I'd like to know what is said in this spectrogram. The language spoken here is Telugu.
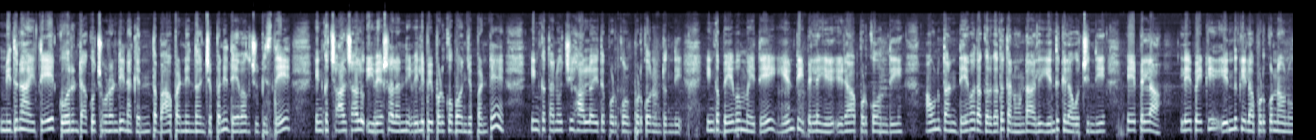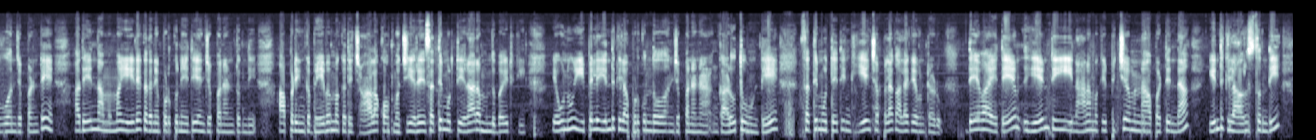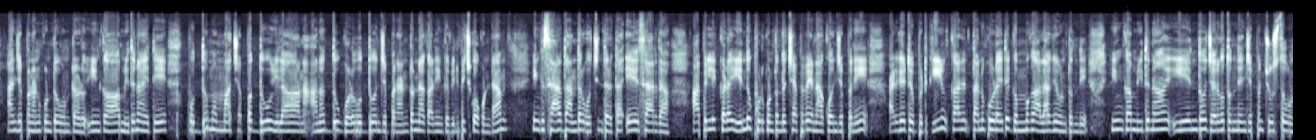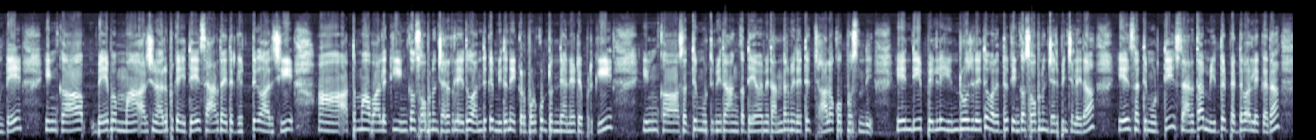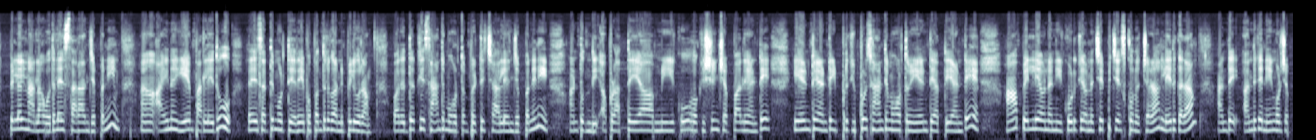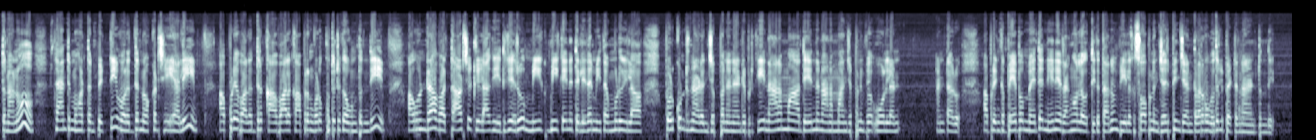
మిథున అయితే గోరింటాకు చూడండి నాకు ఎంత బాగా పండిందో అని చెప్పని దేవాకు చూపిస్తే ఇంకా చాలు చాలు ఈ వేషాలన్నీ వెళ్ళిపోయి పడుకోబో అని చెప్పంటే ఇంకా తను వచ్చి హాల్లో అయితే పడుకో పడుకొని ఉంటుంది. ఇంకా బేబమ్మ అయితే ఏంటి ఈ పిల్ల ఇ- ఇలా పడుకోంది? అవును తను దేవ దగ్గర కదా తను ఉండాలి ఎందుకు ఇలా వచ్చింది? ఏ పిల్ల లేపైకి ఎందుకు ఇలా పడుకున్నావు నువ్వు అని చెప్పంటే అదేంది అమ్మమ్మ ఏడే కదా నేను పడుకునేది అని చెప్పని అంటుంది. అప్పుడు ఇంకా బేబమ్మకి అయితే చాలా కోపం వచ్చి రే సత్యమూర్తి రారా ముందు బయటికి. ఎవను ఈ పిల్ల ఎందుకు ఇలా పడుకుందో అని చెప్పని ఇంకా అడుగుతూ ఉంటే సత్యమూర్తి అయితే ఇంక ఏం చెప్పలేక అలాగే ఉంటాడు. దేవా అయితే ఏంటి ఈ నానమ్మకి పిచ్చి ఏమన్నా పట్టిందా? ఎందుకు ఇలా అరుస్తుంది? అని చెప్పని అనుకుంటూ ఉంటాడు. ఇంకా మిథున అయితే పొద్దుమమ్మ చెప్పొద్దు ఇలా అనొద్దు గొడవద్దు అని చెప్పని అంటున్నా కానీ ఇంకా వినిపించుకోకుండా ఇంక శారద అందరూ వచ్చిన తర్వాత ఏ శారద ఆ పిల్లి ఇక్కడ ఎందుకు పడుకుంటుందో చెప్పవే నాకు అని చెప్పని అడిగేటప్పటికి కానీ తను కూడా అయితే గమ్ముగా అలాగే ఉంటుంది. ఇంకా మిథున ఏందో జరుగుతుంది అని చెప్పని చూస్తూ ఉంటే ఇంకా బేబమ్మ అరిచిన అరుపుకైతే శారద అయితే గట్టిగా అరిచి అత్తమ్మ వాళ్ళకి ఇంకా శోభనం జరగలేదు అందుకే మిథున ఇక్కడ పడుకుంటుంది అనేటప్పటికి ఇంకా సత్యమూర్తి మీద ఇంకా దేవ మీద అందరి మీద అయితే చాలా కోపం వస్తుంది. ఏంది పెళ్ళి ఇన్ని రోజులైతే వాళ్ళిద్దరికి ఇంకా శోభనం జరిపించలేదా? ఏం సత్యమూర్తి శారద మీ ఇద్దరు పెద్దవాళ్ళే కదా పిల్లల్ని అలా వదిలేస్తారా అని చెప్పని అయినా ఏం పర్లేదు. రే సత్యమూర్తి రేపు పంతులు గారిని పిలువురా. వాళ్ళిద్దరికీ శాంతి ముహూర్తం పెట్టించాలి అని చెప్పని అంటుంది. అప్పుడు అత్తయ్య మీకు ఒక విషయం చెప్పాలి అంటే ఏంటి అంటే ఇప్పటికిప్పుడు శాంతి ముహూర్తం ఏంటి అత్తయ్య అంటే ఆ పెళ్ళి ఏమైనా నీ కొడుకు ఏమైనా చెప్పి చేసుకొని వచ్చాడా? లేదు కదా? అంతే అందుకే నేను కూడా చెప్తున్నాను. శాంతి ముహూర్తం పెట్టి వాళ్ళిద్దరిని ఒక్కటి చేయాలి. అప్పుడే వాళ్ళిద్దరు కా వాళ్ళ కాపురం కూడా కుదుటిగా ఉంటుంది. అవునరా వాళ్ళ తాడు చెట్లు లాగా ఎదిగారు. మీకు మీకైనా తెలియదా మీ తమ్ముడు ఇలా పడుకుంటున్నారు పడుకుంటున్నాడని చెప్పని అనేటప్పటికీ నానమ్మ అదేంది నానమ్మ అని చెప్పని వాళ్ళు అంటారు. అప్పుడు ఇంకా పేపమ్మ అయితే నేనే రంగంలో దిగుతాను వీళ్ళకి శోభనం జరిపించేంతవరకు వదిలిపెట్టను అంటుంది.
